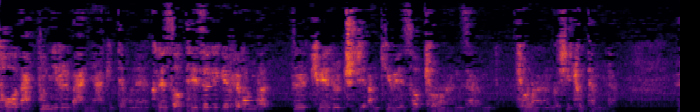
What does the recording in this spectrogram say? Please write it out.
더 나쁜 일을 많이 하기 때문에 그래서 대적에게 회방받을 기회를 주지 않기 위해서 결혼하는 사람 결혼하는 것이 좋답니다. え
